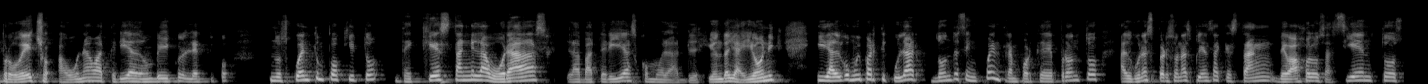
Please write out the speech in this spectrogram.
provecho a una batería de un vehículo eléctrico, nos cuenta un poquito de qué están elaboradas las baterías como las de Hyundai Ioniq y algo muy particular, dónde se encuentran, porque de pronto algunas personas piensan que están debajo de los asientos,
